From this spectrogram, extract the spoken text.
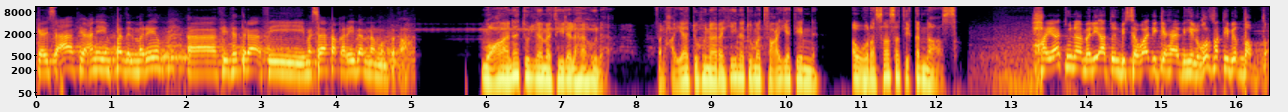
كإسعاف يعني ينقذ المريض في فترة في مسافة قريبة من المنطقة. معاناة لا مثيل لها هنا فالحياة هنا رهينة مدفعية أو رصاصة قناص. حياتنا مليئة بالسواد كهذه الغرفة بالضبط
